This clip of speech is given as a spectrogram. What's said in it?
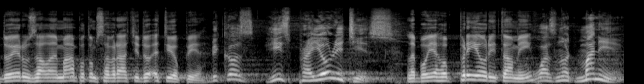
do Jeruzaléma a potom sa vrátiť do Etiópie. Because his priorities Lebo jeho prioritami was not money,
